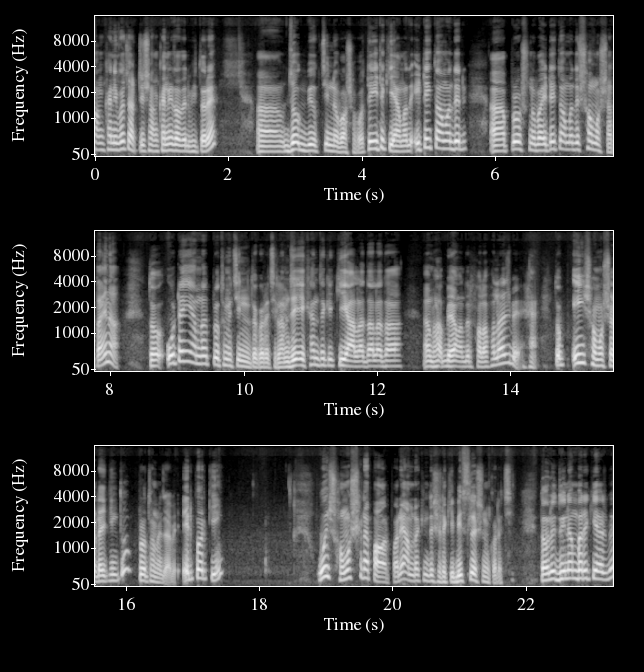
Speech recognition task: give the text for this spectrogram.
সংখ্যা নিব, চারটি সংখ্যা নিয়ে তাদের ভিতরে যোগ, বিয়োগ, চিহ্ন বসাবো। তো এটা কি আমাদের, এটাই তো আমাদের প্রশ্ন বা এটাই তো আমাদের সমস্যা, তাই না? তো ওটাই আমরা প্রথমে চিহ্নিত করেছিলাম যে এখান থেকে কি আলাদা আলাদা ভাবে আমাদের ফলাফল আসবে? হ্যাঁ তো এই সমস্যাটাই কিন্তু প্রথমে যাবে। এরপর কি? ওই সমস্যাটা পাওয়ার পরে আমরা কিন্তু সেটাকে বিশ্লেষণ করেছি। তাহলে দুই নম্বরে কি আসবে?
